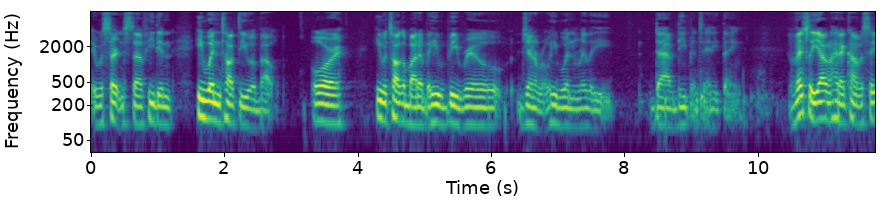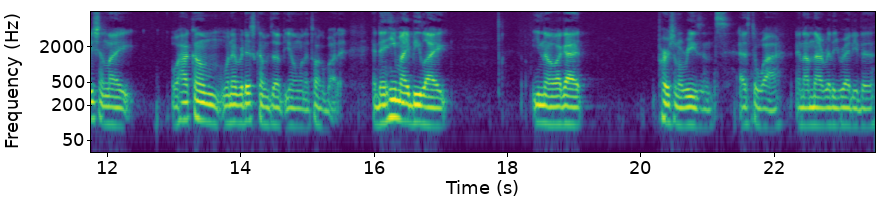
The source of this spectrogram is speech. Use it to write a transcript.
it was certain stuff he didn't he wouldn't talk to you about, or he would talk about it, but he would be real general. He wouldn't really dive deep into anything. Eventually, y'all gonna have that conversation like well, how come whenever this comes up, you don't want to talk about it? And then he might be like, you know, I got personal reasons as to why, and I'm not really ready to.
